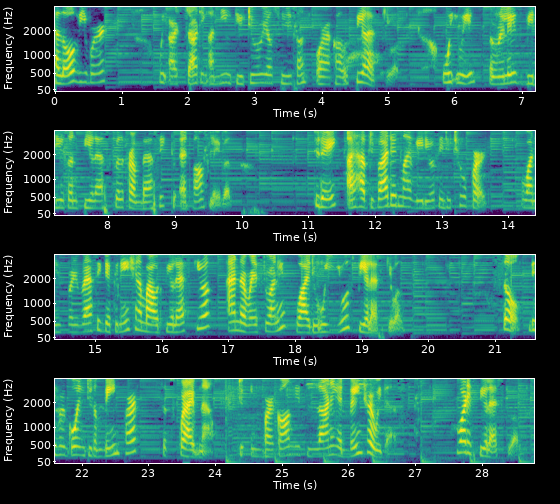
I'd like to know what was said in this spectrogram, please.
Hello viewers! We are starting a new tutorial series on Oracle PLSQL. We will release videos on PLSQL from basic to advanced level. Today, I have divided my videos into two parts. One is very basic definition about PLSQL and the rest one is why do we use PLSQL. So, before going to the main part, subscribe now to embark on this learning adventure with us. What is PLSQL?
